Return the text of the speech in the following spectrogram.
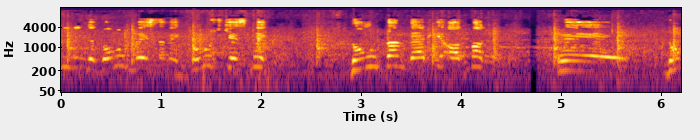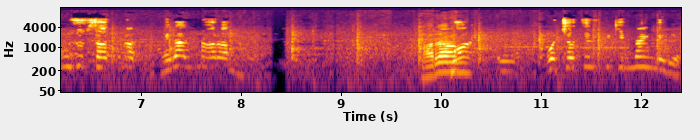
dininde domuz beslemek, domuz kesmek, domuzdan vergi almak, eee, domuzu satmak helal mi haram mı? Haram. e, o çatırtı kimden geliyor?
